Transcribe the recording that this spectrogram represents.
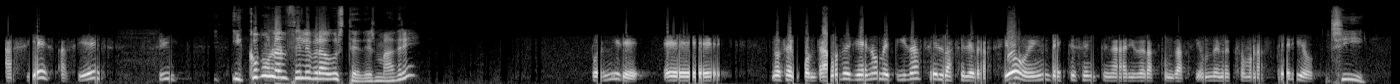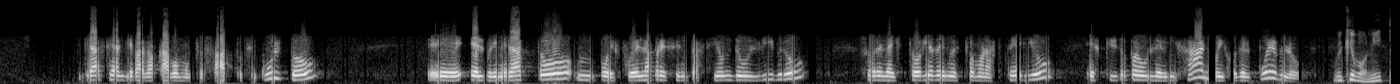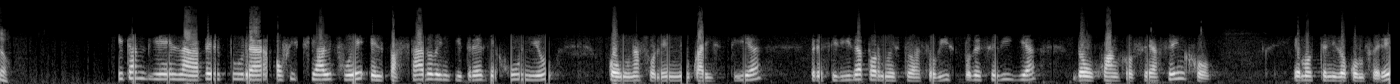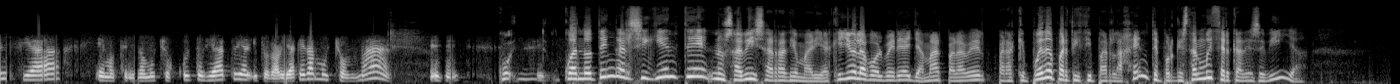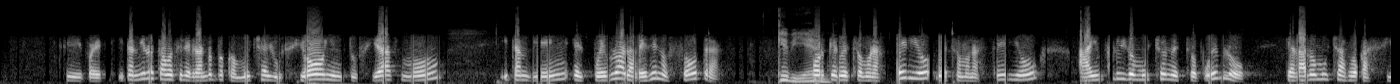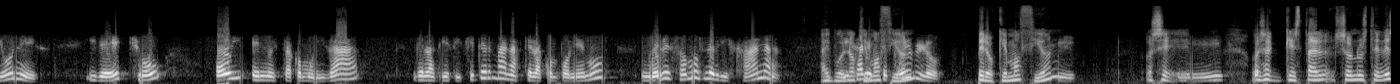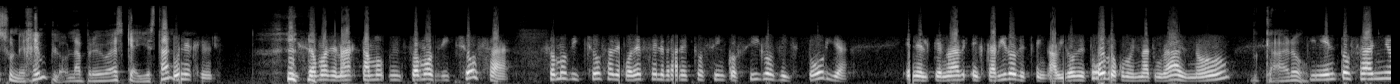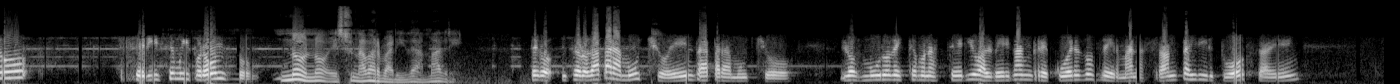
Así es, así es. Sí. ¿Y cómo lo han celebrado ustedes, madre? Pues mire, eh, nos encontramos de lleno metidas en la celebración de este centenario de la fundación de nuestro monasterio. Sí. Ya se han llevado a cabo muchos actos y cultos. Eh, el primer acto mm, pues fue la presentación de un libro sobre la historia de nuestro monasterio, escrito por un lebrijano, hijo del pueblo. Uy, qué bonito. Y también la apertura oficial fue el pasado 23 de junio con una solemne Eucaristía presidida por nuestro arzobispo de Sevilla, don Juan José Asenjo. Hemos tenido conferencias, hemos tenido muchos cultos y actos y todavía quedan muchos más. Cuando tenga el siguiente, nos avisa Radio María, que yo la volveré a llamar para ver, para que pueda participar la gente, porque están muy cerca de Sevilla. Sí, pues, y también lo estamos celebrando pues, con mucha ilusión y entusiasmo, y también el pueblo a la vez de nosotras. Qué bien. Porque nuestro monasterio, nuestro monasterio ha influido mucho en nuestro pueblo, que ha dado muchas vocaciones, y de hecho, Hoy en nuestra comunidad, de las 17 hermanas que la componemos, nueve somos lebrijanas. Ay, bueno, qué este emoción. Pero qué emoción. O sea, o sea que están, son ustedes un ejemplo. La prueba es que ahí están. Un ejemplo. Y somos además, estamos, somos dichosas, somos dichosas de poder celebrar estos cinco siglos de historia en el que no ha, el que ha habido de, ha habido de todo, como es natural, ¿no? Claro. 500 años se dice muy pronto. No, no, es una barbaridad, madre. Pero se lo da para mucho, ¿eh? Da para mucho. Los muros de este monasterio albergan recuerdos de hermanas santas y virtuosas, ¿eh?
